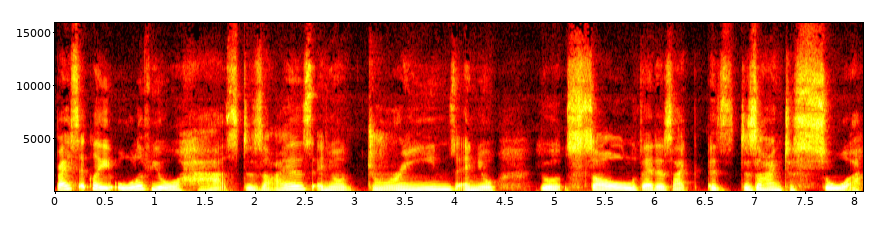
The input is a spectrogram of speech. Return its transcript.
Basically, all of your heart's desires and your dreams and your your soul that is like is designed to soar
